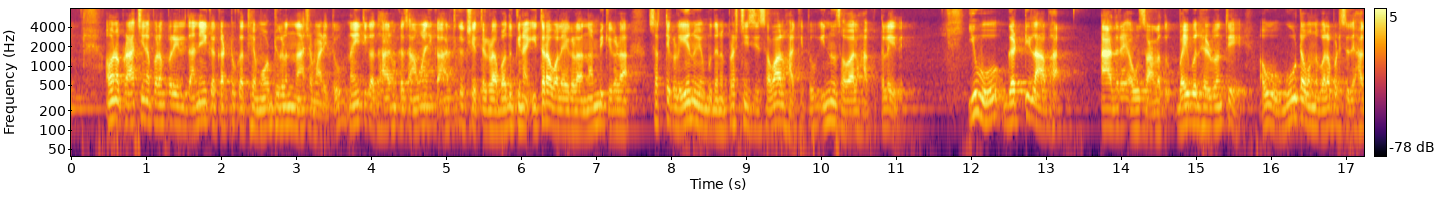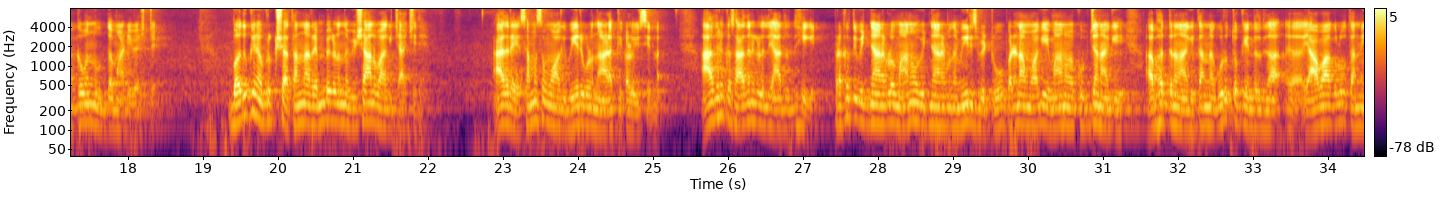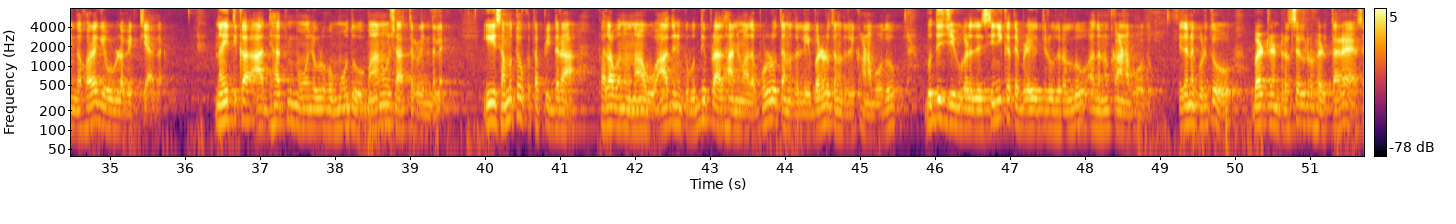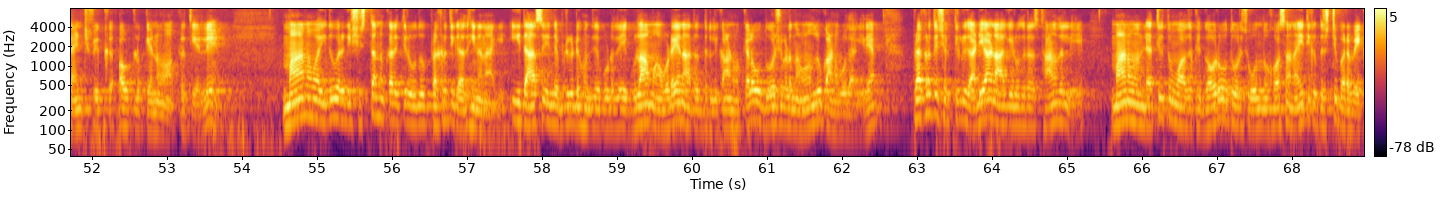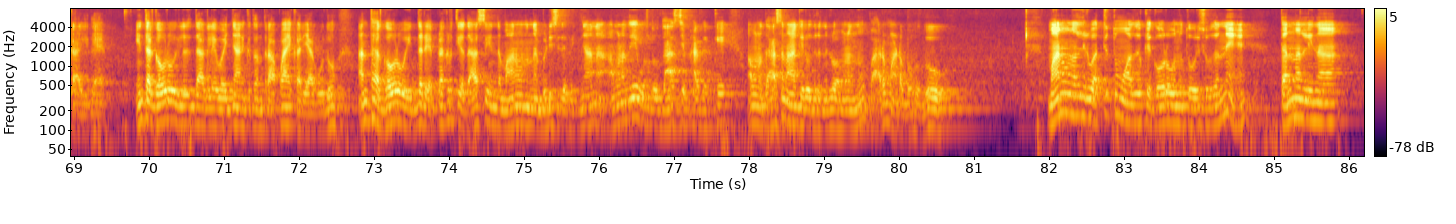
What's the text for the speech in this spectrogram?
ಅವನ ಪ್ರಾಚೀನ ಪರಂಪರೆಯಲ್ಲಿದ್ದ ಅನೇಕ ಕಟ್ಟುಕಥೆ ಮೌಢ್ಯಗಳನ್ನು ನಾಶ ಮಾಡಿತು. ನೈತಿಕ, ಧಾರ್ಮಿಕ, ಸಾಮಾಜಿಕ, ಆರ್ಥಿಕ ಕ್ಷೇತ್ರಗಳ ಬದುಕಿನ ಇತರ ವಲಯಗಳ ನಂಬಿಕೆಗಳ ಸತ್ಯಗಳು ಏನು ಎಂಬುದನ್ನು ಪ್ರಶ್ನಿಸಿ ಸವಾಲು ಹಾಕಿತು. ಇನ್ನೂ ಸವಾಲು ಹಾಕುತ್ತಲೇ ಇದೆ. ಇವು ಗಟ್ಟಿ ಲಾಭ, ಆದರೆ ಅವು ಸಾಲದು. ಬೈಬಲ್ ಹೇಳುವಂತೆ ಅವು ಊಟವನ್ನು ಬಲಪಡಿಸದೆ ಹಗ್ಗವನ್ನು ಉದ್ದ ಮಾಡಿವೆ ಅಷ್ಟೇ. ಬದುಕಿನ ವೃಕ್ಷ ತನ್ನ ರೆಂಬೆಗಳನ್ನು ವಿಶಾಲವಾಗಿ ಚಾಚಿದೆ. ಆದರೆ ಸಮಸಮವಾಗಿ ಬೇರುಗಳನ್ನು ಆಳಕ್ಕೆ ಕಳುಹಿಸಿಲ್ಲ. ಆಧುನಿಕ ಸಾಧನೆಗಳಲ್ಲಿ ಆದದ್ದು ಹೀಗೆ. ಪ್ರಕೃತಿ ವಿಜ್ಞಾನಗಳು ಮಾನವ ವಿಜ್ಞಾನಗಳನ್ನು ಮೀರಿಸಿಬಿಟ್ಟು ಪರಿಣಾಮವಾಗಿ ಮಾನವ ಕುಬ್ಜನಾಗಿ ಅಭದ್ರನಾಗಿ ತನ್ನ ಗುರುತ್ವ ಕೇಂದ್ರದಿಂದ ಯಾವಾಗಲೂ ತನ್ನಿಂದ ಹೊರಗೆ ಉಳ್ಳ ವ್ಯಕ್ತಿಯಾದ. ನೈತಿಕ ಆಧ್ಯಾತ್ಮಿಕ ಮೌಲ್ಯಗಳು ಹೊಮ್ಮುವುದು ಮಾನವಶಾಸ್ತ್ರಗಳಿಂದಲೇ. ಈ ಸಮತೋಕ ತಪ್ಪಿದ್ದರ ಫಲವನ್ನು ನಾವು ಆಧುನಿಕ ಬುದ್ಧಿ ಪ್ರಾಧಾನ್ಯವಾದ ಪೊಳ್ಳುತನದಲ್ಲಿ, ಬರಡುತನದಲ್ಲಿ ಕಾಣಬಹುದು. ಬುದ್ಧಿಜೀವಿಗಳಲ್ಲಿ ಸಿನಿಕತೆ ಬೆಳೆಯುತ್ತಿರುವುದರಲ್ಲೂ ಅದನ್ನು ಕಾಣಬಹುದು. ಇದನ್ನು ಕುರಿತು ಬರ್ಟ್ರೆಂಡ್ ರಸೆಲ್ರು ಹೇಳ್ತಾರೆ ಸೈಂಟಿಫಿಕ್ ಔಟ್ಲುಕ್ ಎನ್ನುವ ಕೃತಿಯಲ್ಲಿ, ಮಾನವ ಇದುವರೆಗೆ ಶಿಸ್ತನ್ನು ಕಲಿತಿರುವುದು ಪ್ರಕೃತಿಗೆ ಅಧೀನನಾಗಿ. ಈ ದಾಸೆಯಿಂದ ಬಿಡುಗಡೆ ಹೊಂದಿದ ಕೂಡಲೇ ಗುಲಾಮ ಒಡೆಯನಾದದ್ದರಲ್ಲಿ ಕಾಣುವ ಕೆಲವು ದೋಷಗಳನ್ನು ಅವನಲ್ಲೂ ಕಾಣಬಹುದಾಗಿದೆ. ಪ್ರಕೃತಿ ಶಕ್ತಿಗಳಿಗೆ ಅಡಿಯಾಳ ಆಗಿರುವುದರ ಸ್ಥಾನದಲ್ಲಿ ಮಾನವನಲ್ಲಿ ಅತ್ಯುತ್ತಮವಾದಕ್ಕೆ ಗೌರವ ತೋರಿಸುವ ಒಂದು ಹೊಸ ನೈತಿಕ ದೃಷ್ಟಿ ಬರಬೇಕಾಗಿದೆ. ಇಂಥ ಗೌರವ ಇಲ್ಲದಿದ್ದಾಗಲೇ ವೈಜ್ಞಾನಿಕ ತಂತ್ರ ಅಪಾಯಕಾರಿಯಾಗುವುದು. ಅಂತಹ ಗೌರವ ಇದ್ದರೆ ಪ್ರಕೃತಿಯ ದಾಸಿಯಿಂದ ಮಾನವನನ್ನು ಬಿಡಿಸಿದ ವಿಜ್ಞಾನ ಅವನದೇ ಒಂದು ದಾಸ್ಯ ಭಾಗಕ್ಕೆ ಅವನು ದಾಸನಾಗಿರುವುದರಿಂದಲೂ ಅವನನ್ನು ಪಾರು ಮಾಡಬಹುದು. ಮಾನವನಲ್ಲಿರುವ ಅತ್ಯುತ್ತಮವಾದಕ್ಕೆ ಗೌರವವನ್ನು ತೋರಿಸುವುದನ್ನೇ ತನ್ನಲ್ಲಿನ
